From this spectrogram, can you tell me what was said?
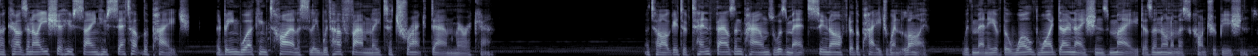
Her cousin Aisha Hussein, who set up the page, had been working tirelessly with her family to track down Mihrican. A target of £10,000 was met soon after the page went live, with many of the worldwide donations made as anonymous contributions.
